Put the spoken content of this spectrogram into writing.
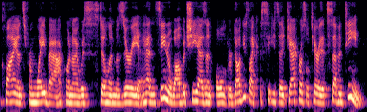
clients from way back when I was still in Missouri. I hadn't seen her in a while, but she has an older dog. He's like he's a Jack Russell Terrier that's 17.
